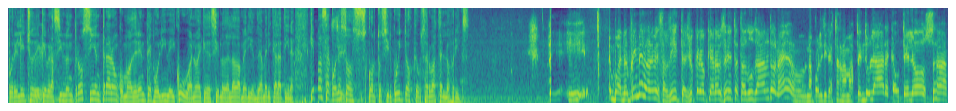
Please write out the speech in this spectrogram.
por el hecho de que Brasil no entró, sí entraron como adherentes Bolivia y Cuba, ¿no? Hay que decirlo del lado de América Latina. ¿Qué pasa con sí. esos cortocircuitos que observaste en los BRICS? Y, bueno, el primero Arabia Saudita. Yo creo que Arabia Saudita está dudando, ¿no? Una política externa más pendular, cautelosa.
